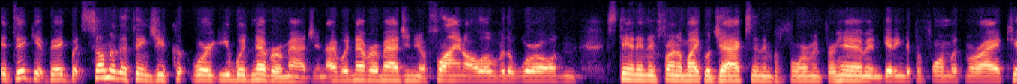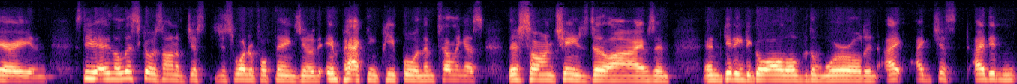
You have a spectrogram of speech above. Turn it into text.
it did get big. But some of the things you could, were you would never imagine. I would never imagine, you know, flying all over the world and standing in front of Michael Jackson and performing for him, and getting to perform with Mariah Carey and Steve, and the list goes on of just just wonderful things. You know, impacting people and them telling us their song changed their lives, and and getting to go all over the world. And I I just I didn't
